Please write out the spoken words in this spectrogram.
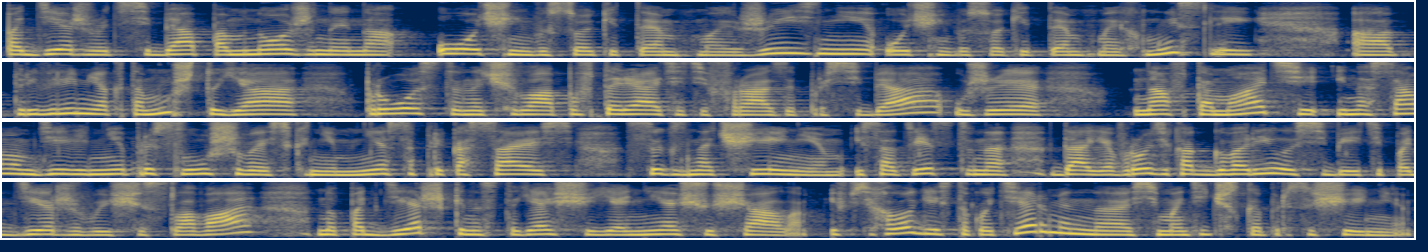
поддерживать себя, помноженные на очень высокий темп моей жизни, очень высокий темп моих мыслей, а, привели меня к тому, что я просто начала повторять эти фразы про себя уже на автомате и на самом деле не прислушиваясь к ним, не соприкасаясь с их значением. И, соответственно, да, я вроде как говорила себе эти поддерживающие слова, но поддержки настоящей я не ощущала. И в психологии есть такой термин э, семантическое пресыщение.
